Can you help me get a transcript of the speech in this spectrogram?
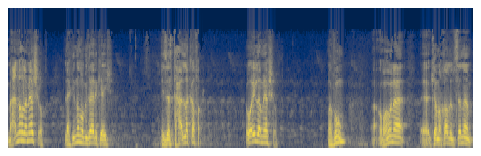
مع أنه لم يشرب. لكنه بذلك إيش؟ إذا استحل كفر. وإن لم يشرب. مفهوم؟ وهنا كما قال وسلم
